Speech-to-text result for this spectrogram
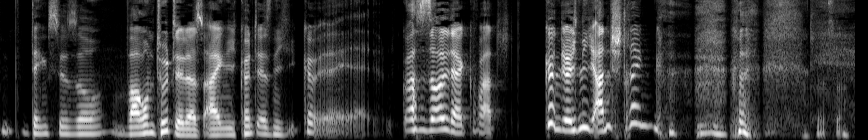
denkst du so, warum tut ihr das eigentlich? Könnt ihr es nicht, äh, was soll der Quatsch? Könnt ihr euch nicht anstrengen?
